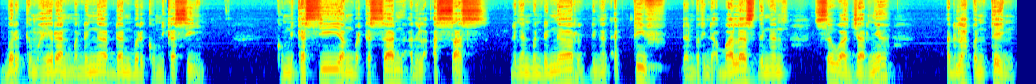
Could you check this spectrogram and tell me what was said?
berkemahiran mendengar dan berkomunikasi. Komunikasi yang berkesan adalah asas dengan mendengar dengan aktif dan bertindak balas dengan sewajarnya adalah penting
